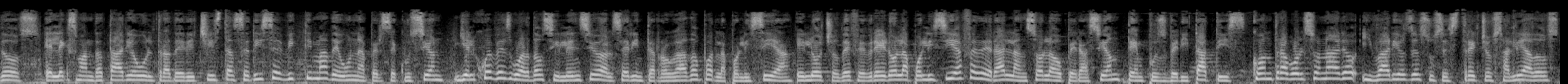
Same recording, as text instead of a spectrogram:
2020. El exmandatario ultraderechista se dice víctima de una persecución y el jueves guardó silencio al ser interrogado por la policía. El 8 de febrero, la Policía Federal lanzó la operación Tempus Veritatis contra Bolsonaro y varios de sus estrechos aliados,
